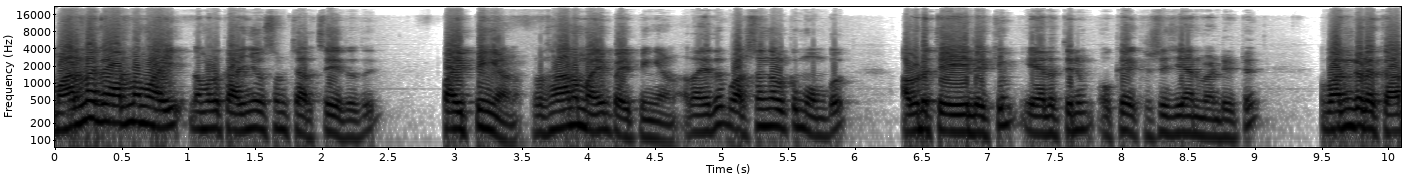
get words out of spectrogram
മരണകാരണമായി നമ്മൾ കഴിഞ്ഞ ദിവസം ചർച്ച ചെയ്തത് പൈപ്പിംഗ് ആണ്. പ്രധാനമായും പൈപ്പിംഗ് ആണ്. അതായത് വർഷങ്ങൾക്ക് മുമ്പ് അവിടെ തേയിലയ്ക്കും ഏലത്തിനും ഒക്കെ കൃഷി ചെയ്യാൻ വേണ്ടിയിട്ട് വൻകിടക്കാർ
